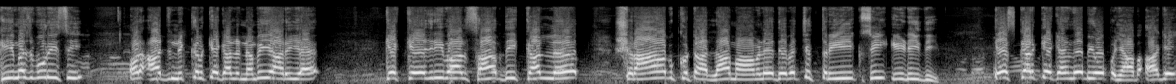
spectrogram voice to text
ਕੀ ਮਜਬੂਰੀ ਸੀ? ਔਰ ਅੱਜ ਨਿਕਲ ਕੇ ਗੱਲ ਨਵੀਂ ਆ ਰਹੀ ਹੈ ਕਿ ਕੇਜਰੀਵਾਲ ਸਾਹਿਬ ਦੀ ਕੱਲ ਸ਼ਰਾਬ ਘੁਟਾਲਾ ਮਾਮਲੇ ਦੇ ਵਿੱਚ ਤਰੀਕ ਸੀ ਈਡੀ ਦੀ। ਇਸ ਕਰਕੇ ਕਹਿੰਦੇ ਵੀ ਉਹ ਪੰਜਾਬ ਆ ਗਏ।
